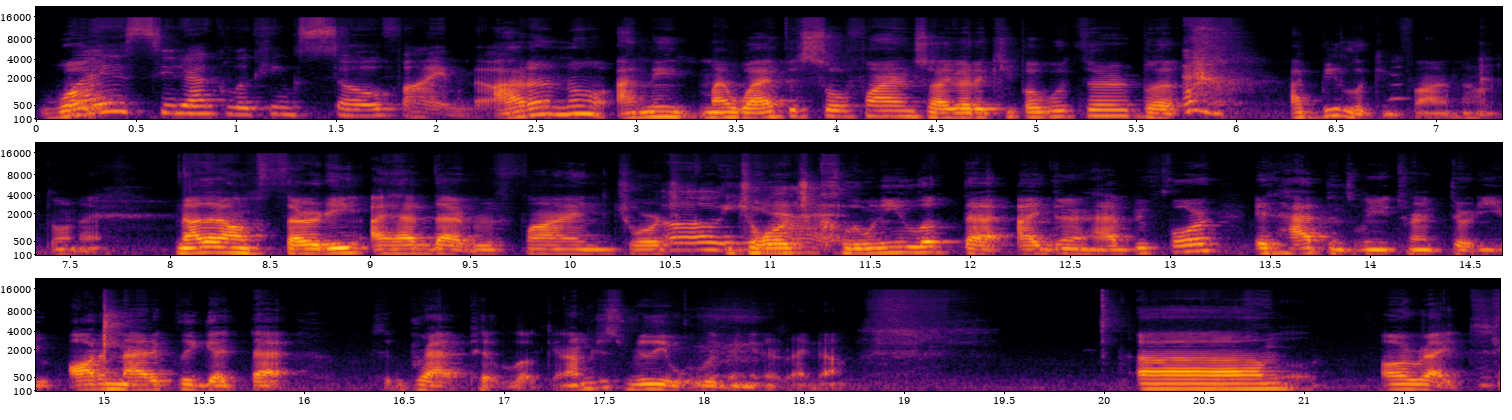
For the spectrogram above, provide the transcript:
what? Why is Sirak looking so fine though? I don't know. I mean, my wife is so fine, so I got to keep up with her. But I'd be looking fine, don't I? Now that I'm 30, I have that refined George Oh, George yeah. Clooney look that I didn't have before. It happens when you turn 30. You automatically get that Brad Pitt look, and I'm just really living in it right now. Um. All right.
